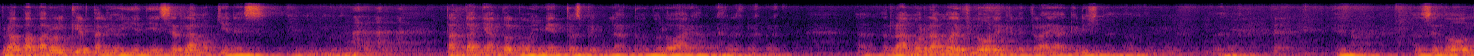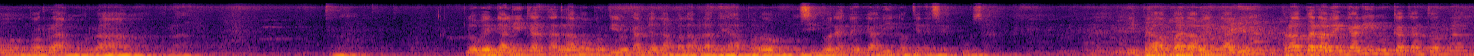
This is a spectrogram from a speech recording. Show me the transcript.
Prabhupada paró el kirtan y ¿y ese ramo quién es? Están dañando el movimiento especulando, no lo hagan. ramo, ramo de flores que le trae a Krishna. Entonces, no, no, no ramo, ramo, ramo. Los bengalí cantan ramo porque ellos cambian la palabra de A por O. Si no eres bengalí, no tienes excusa. Y para bengalí, para bengalí nunca cantó ramo.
